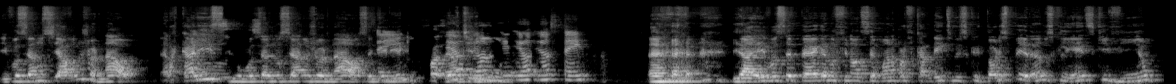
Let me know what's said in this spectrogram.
e você anunciava no jornal. Era caríssimo você anunciar no jornal. Você Sim. teria que fazer eu, eu, eu, eu sei. É, e aí você pega no final de semana para ficar dentro do escritório esperando os clientes que vinham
